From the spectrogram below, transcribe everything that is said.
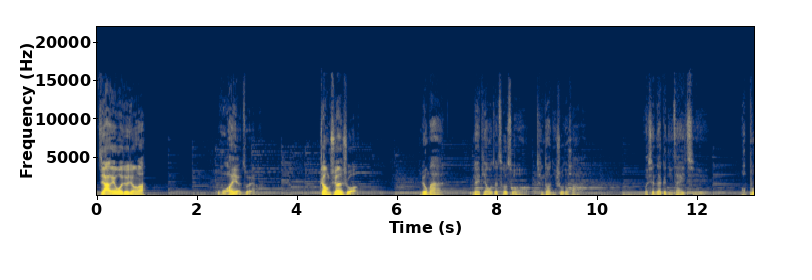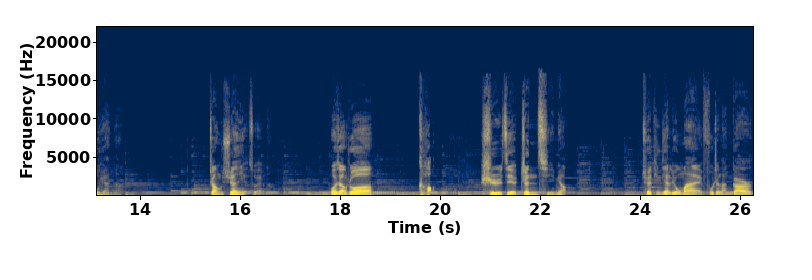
嫁给我就行了。我也醉了。张轩说：“刘麦，那天我在厕所听到你说的话了。我现在跟你在一起，我不冤呢。”张轩也醉了。我想说，靠，世界真奇妙。却听见刘麦扶着栏杆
